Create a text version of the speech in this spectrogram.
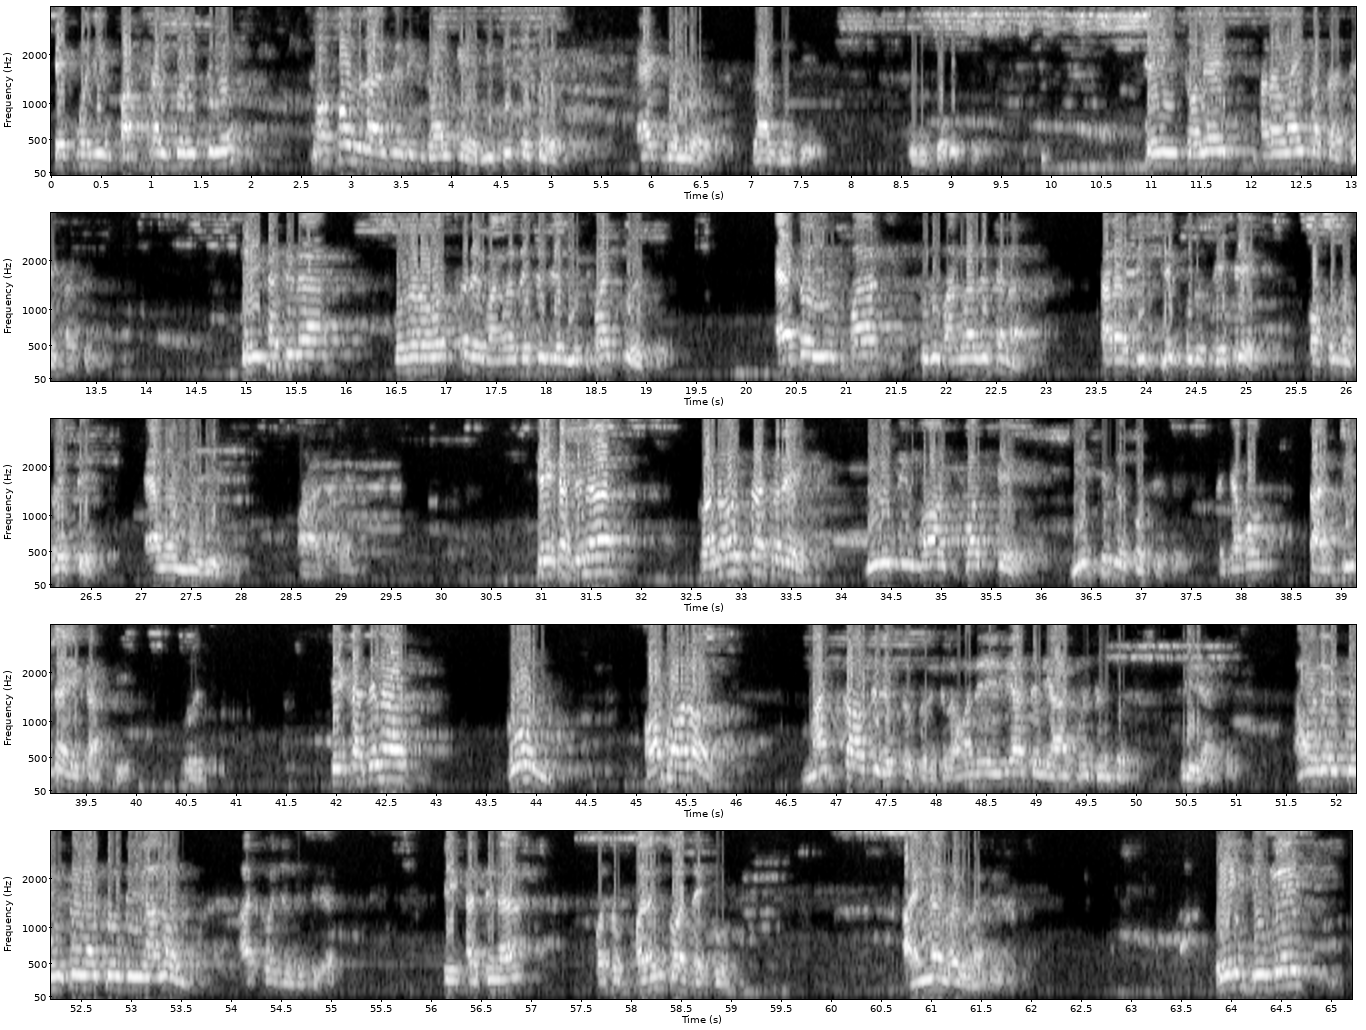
শেখ মুজিব বাকশাল করেছিল। সকল রাজনৈতিক দলকে নিষিদ্ধ করে একদলীয় রাজনীতি শুরু করেছে। সেই দলের ধারাবাহিকতা শেখ হাসিনা। শেখ হাসিনা পনেরো বছরে বাংলাদেশে যে লুটপাট করেছে, এত লুটপাট শুধু বাংলাদেশে না, সারা বিশ্বের পুরো দেশে কখনো হয়েছে এমন নজির পাওয়া যাবে না। শেখ হাসিনা গণহত্যা করে বিরোধী মত পথকে নিশ্চিন্ন করতে চেয়েছে যেমন তার পিতা এই কাজটি করেছে। শেখ হাসিনা গুম অপহরণ মাত্রা অতিরিক্ত করেছিল। আমাদের ইতিহাসে আজ পর্যন্ত ফিরে আসে আমাদের কমিশনার চৌধুরী আলম আজ পর্যন্ত ফিরে আসে শেখ হাসিনা কত ভয়ঙ্কর দেখুন। আইনা ঘর বানিয়েছে এই যুগে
